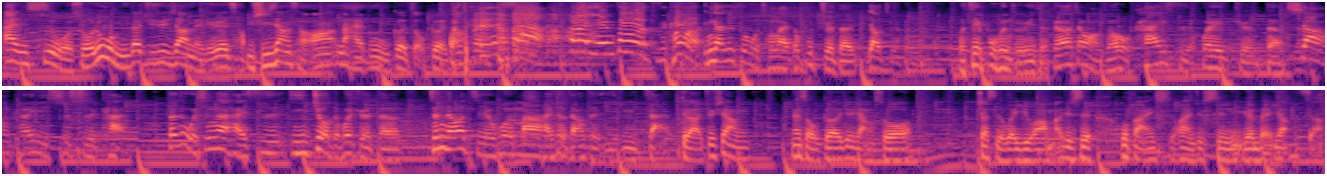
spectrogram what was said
暗示我说，如果我们再继续这样每个月吵，与其这样吵啊，那还不如各走各的。等一下，太严重的指控了。应该是说，我从来都不觉得要结婚的，我自己不婚主义者。跟他交往之后，我开始会觉得像可以试试看，但是我现在还是依旧的会觉得，真的要结婚吗？还是有这样子的疑虑在。对啊，就像那首歌就讲说，Just the way you are 嘛，就是我本来喜欢的就是你原本的样子啊。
